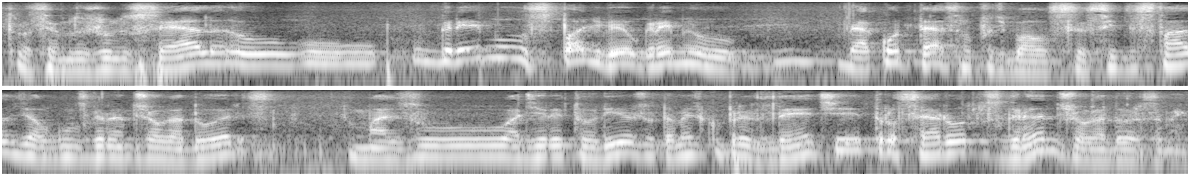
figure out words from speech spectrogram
Trouxemos o Júlio César. O, o, o Grêmio, você pode ver, o Grêmio acontece no futebol. Você se desfaz de alguns grandes jogadores, mas o, a diretoria, juntamente com o presidente, trouxeram outros grandes jogadores também.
